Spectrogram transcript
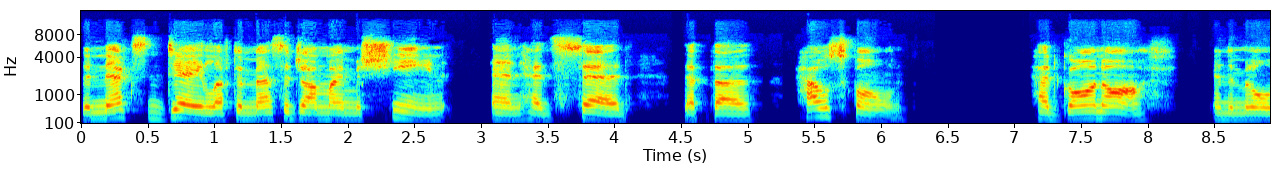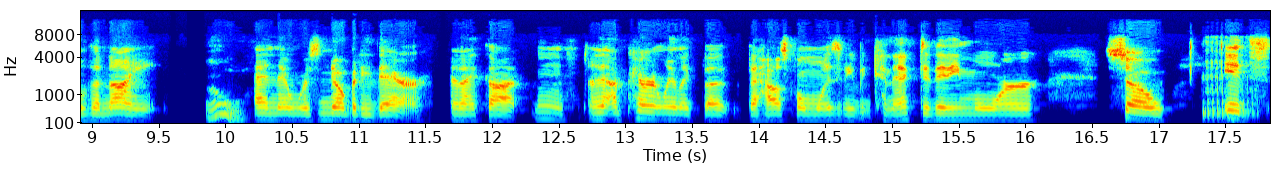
the next day left a message on my machine and had said that the house phone had gone off in the middle of the night oh and there was nobody there. And I thought, mm. and apparently, like the, the house phone wasn't even connected anymore. So it's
